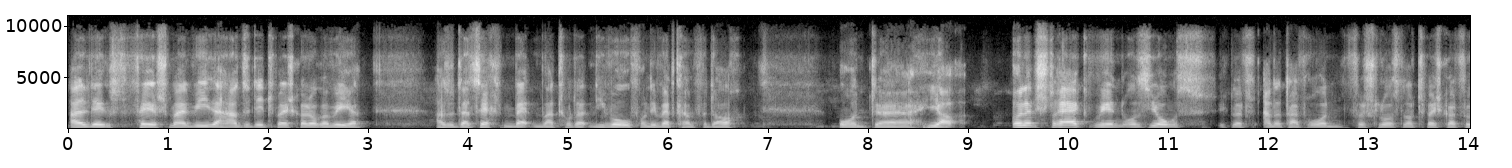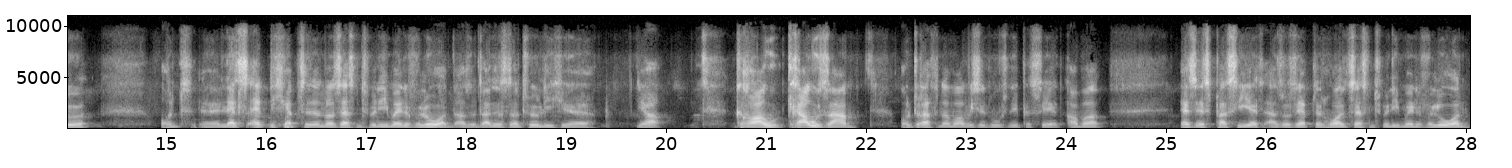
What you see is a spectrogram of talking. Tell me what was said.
Allerdings fehlt mal wieder, haben sie den 2,8 wieder. Also das ein Betten, was das Niveau von dem Wettkampf doch. Und äh, ja, und im Streik werden uns Jungs, ich glaube, anderthalb Runden verschlossen, noch zwei Grad für. Und äh, letztendlich habt ihr dann noch 26 Meter verloren. Also das ist natürlich, äh, ja, grau, grausam und treffen normalerweise in Hus nicht passiert. Aber es ist passiert, also sie habt den heute 26 Meter verloren.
